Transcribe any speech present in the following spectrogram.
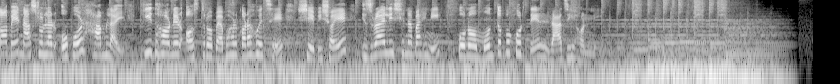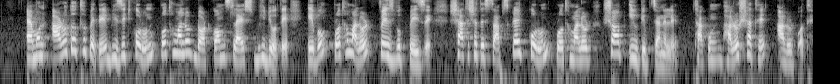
তবে নাসরুল্লার ওপর হামলায় কী ধরনের অস্ত্র ব্যবহার করা হয়েছে সে বিষয়ে ইসরায়েলি সেনাবাহিনী কোনো মন্তব্য করতে রাজি হননি। এমন আরও তথ্য পেতে ভিজিট করুন প্রথম আলো ডট কম স্ল্যাশ ভিডিওতে এবং প্রথম আলোর ফেসবুক পেজে। সাথে সাথে সাবস্ক্রাইব করুন প্রথম আলোর সব ইউটিউব চ্যানেলে। থাকুন ভালোর সাথে আলোর পথে।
